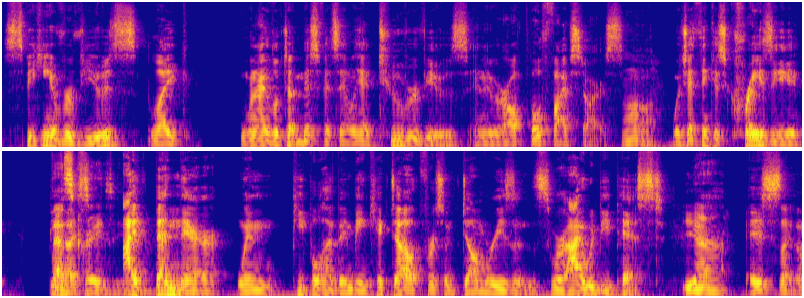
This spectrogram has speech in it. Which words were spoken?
speaking of reviews, like when I looked up Misfits, they only had two reviews and they were all both five stars, Oh, which I think is crazy. That's crazy. I've been there when people have been being kicked out for some dumb reasons where I would be pissed. yeah. It's just like, oh,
